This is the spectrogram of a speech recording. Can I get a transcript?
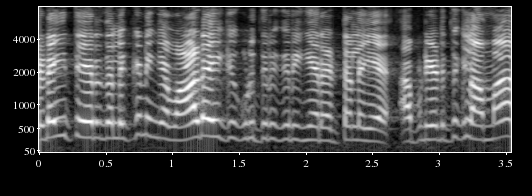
இடைத்தேர்தலுக்கு நீங்க வாடகைக்கு கொடுத்துருக்கீங்க ரெட்டலைய. அப்படி எடுத்துக்கலாமா?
